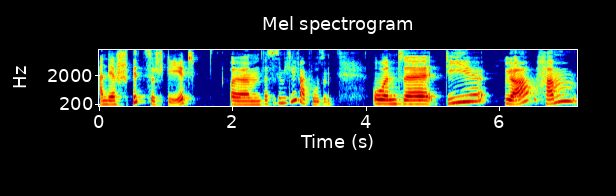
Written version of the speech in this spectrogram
an der Spitze steht, ähm, das ist nämlich Leverkusen. Und äh, die, ja, haben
